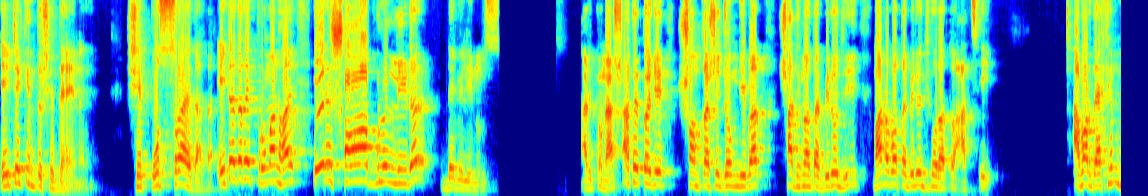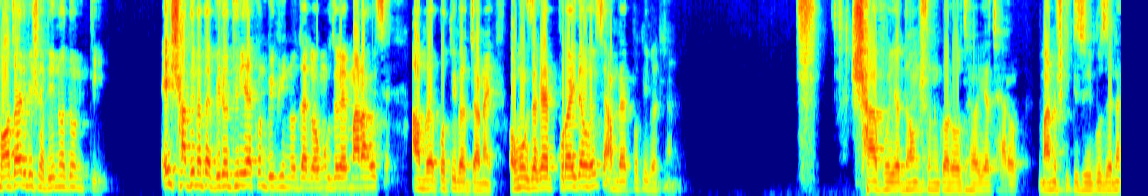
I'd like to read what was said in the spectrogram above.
এটা কিন্তু সে দেয় নাই। সে প্রশ্রয় দাদা এটা দ্বারা প্রমাণ হয় এর সবগুলো লিডার ডেভিল ইনুস আর কোন সাথে তো যে সন্ত্রাসী, জঙ্গিবাদ, স্বাধীনতা বিরোধী, মানবতা বিরোধী ওরা তো আছেই। আবার দেখেন মজার বিষয়, বিনোদন কি? এই স্বাধীনতা বিরোধীরা এখন বিভিন্ন জায়গায় অমুক জায়গায় মারা হয়েছে, আমরা প্রতিবাদ জানাই। অমুক জায়গায় পোড়াই দেওয়া হয়েছে, আমরা প্রতিবাদ জানাই। সাপ হইয়া ধ্বংসন করো ওঝা হইয়া ছাড়ো, মানুষ কি কিছুই বুঝে না,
